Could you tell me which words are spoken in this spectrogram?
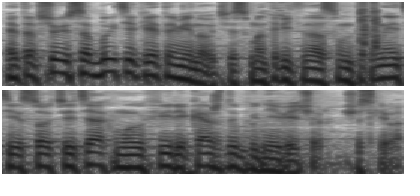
Это все и события к этой минуте. Смотрите нас в интернете и соцсетях. Мы в эфире каждый будний вечер. Счастливо.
